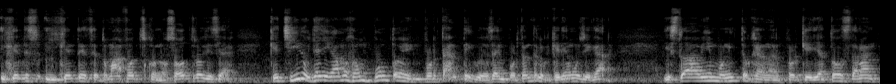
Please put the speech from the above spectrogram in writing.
y gente, y gente se tomaba fotos con nosotros, y decía, qué chido, ya llegamos a un punto importante, güey. O sea, importante lo que queríamos llegar. Y estaba bien bonito, carnal, porque ya todos estaban,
